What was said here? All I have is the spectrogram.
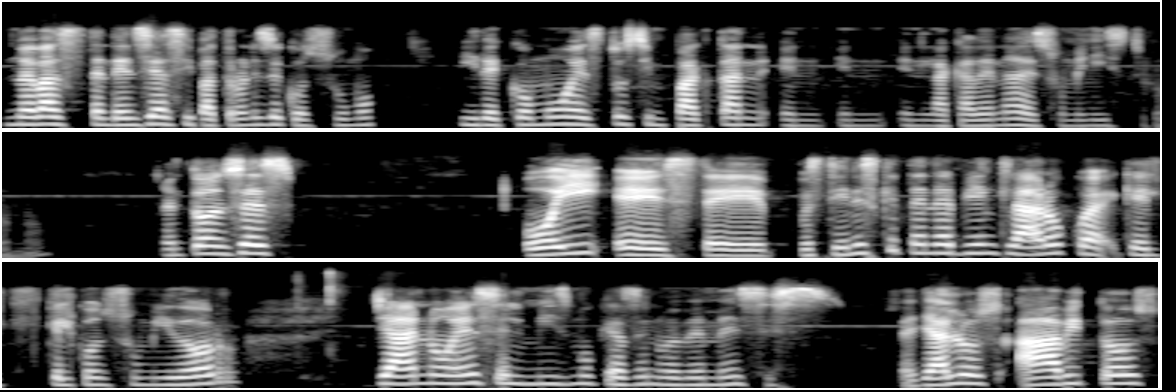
nuevas tendencias y patrones de consumo y de cómo estos impactan en, en, en la cadena de suministro, ¿no? Entonces, Hoy, este, pues tienes que tener bien claro que el, que el, consumidor ya no es el mismo que hace nueve meses. O sea, ya los hábitos,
